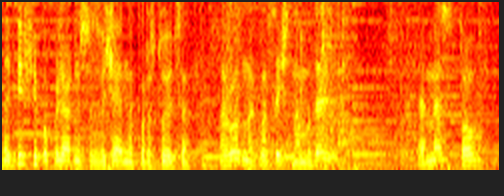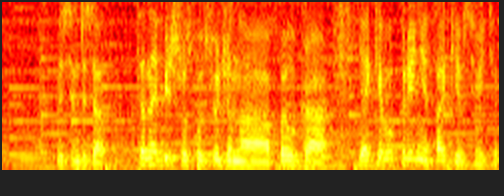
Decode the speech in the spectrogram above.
Найбільшою популярністю, звичайно, користується народна класична модель МС-180. Це найбільш розповсюджена пилка як і в Україні, так і в світі.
